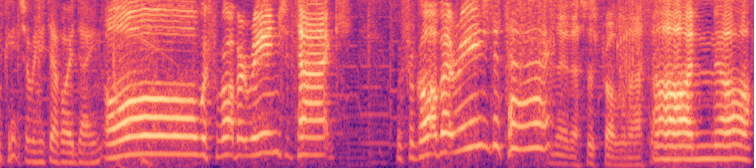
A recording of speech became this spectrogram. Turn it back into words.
Okay, so we need to avoid dying. Oh, we forgot about range attack. We forgot about ranged attack. No, this is problematic. Oh no.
